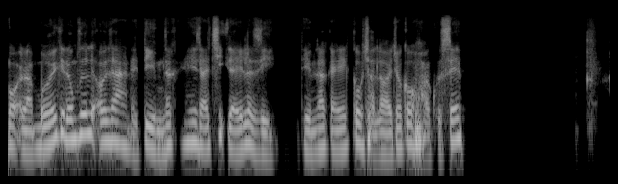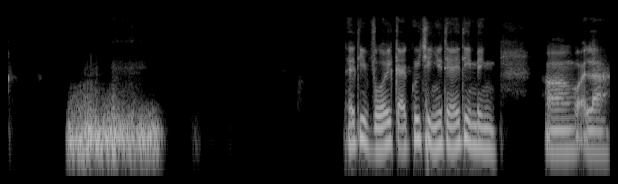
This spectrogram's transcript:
gọi là bới cái đống dữ liệu ra để tìm ra cái giá trị đấy là gì tìm ra cái câu trả lời cho câu hỏi của sếp. Thế thì với cái quy trình như thế thì mình uh, gọi là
